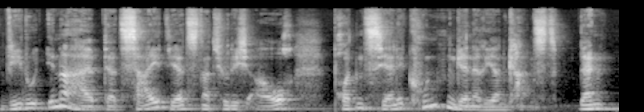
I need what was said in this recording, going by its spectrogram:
wie du innerhalb der Zeit jetzt natürlich auch potenzielle Kunden generieren kannst. Denn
